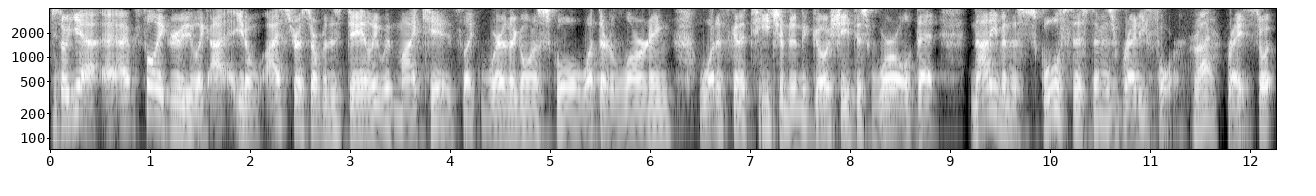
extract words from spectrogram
So yeah, I, I, fully agree with you. Like I, you know, I stress over this daily with my kids, like where they're going to school, what they're learning, what it's going to teach them to negotiate this world that not even the school system is ready for. Right. Right. So,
